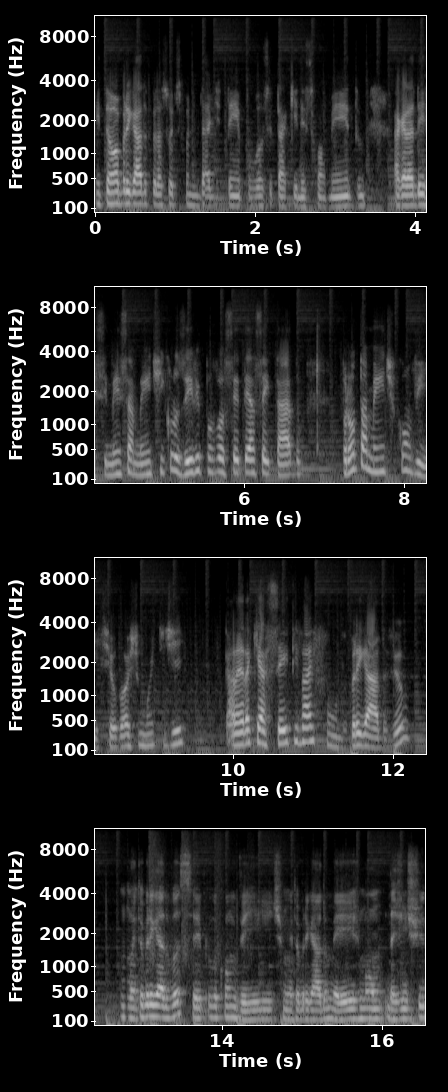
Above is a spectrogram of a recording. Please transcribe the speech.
Então, obrigado pela sua disponibilidade de tempo, você estar aqui nesse momento. Agradeço imensamente, inclusive por você ter aceitado prontamente o convite. Eu gosto muito de galera que aceita e vai fundo. Obrigado, viu? Muito obrigado você pelo convite, muito obrigado mesmo da gente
